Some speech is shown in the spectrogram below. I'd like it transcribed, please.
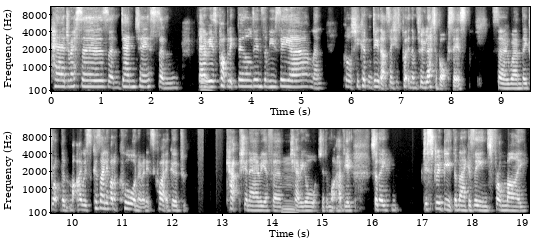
hairdressers and dentists and various yeah. public buildings, a museum, and of course she couldn't do that, so she's putting them through letterboxes. So um, they dropped them. I was because I live on a corner and it's quite a good caption area for mm. cherry orchard and what have you. So they distribute the magazines from my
